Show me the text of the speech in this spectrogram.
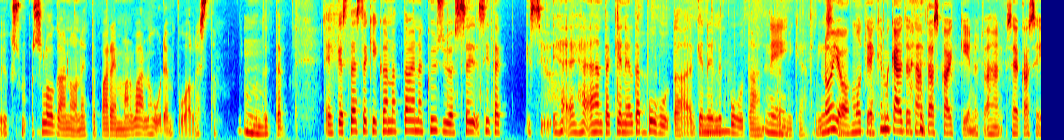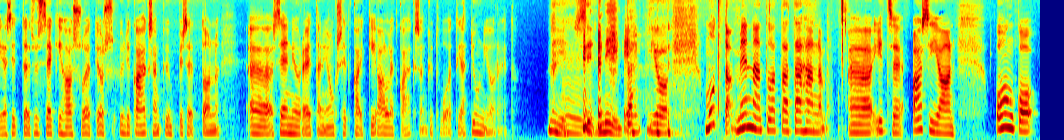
yksi slogan on, että paremman vanhuuden puolesta. Mm. Mutta että ehkä tässäkin kannattaa aina kysyä se, sitä häntä, keneltä puhutaan, kenelle mm. puhutaan. Niin. Että mikä, no joo, mutta ehkä me käytetään tässä kaikkiin nyt vähän sekaisin. Ja sitten tietysti sekin hassu, että jos yli 80 on ö, senioreita, niin onko sitten kaikki alle 80-vuotiaat junioreita? Niin, mm. niinpä. Ei, joo. Mutta mennään tuota tähän ö, itse asiaan. Onko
